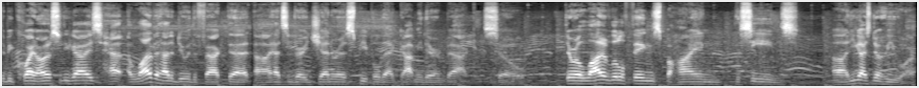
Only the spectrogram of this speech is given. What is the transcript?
to be quite honest with you guys, had, a lot of it had to do with the fact that uh, I had some very generous people that got me there and back. So, there were a lot of little things behind the scenes. Uh, you guys know who you are.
